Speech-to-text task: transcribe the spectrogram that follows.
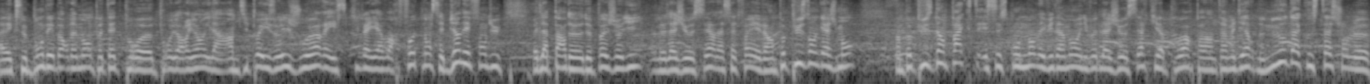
avec ce bon débordement peut-être pour, euh, pour Lorient. Il a un petit peu isolé le joueur et est-ce qu'il va y avoir faute? Non, c'est bien défendu de la part de, de Paul Joly de la GOCR. Là cette fois il y avait un peu plus d'engagement, un peu plus d'impact. Et c'est ce qu'on demande évidemment au niveau de la GOCR qui va pouvoir par l'intermédiaire de Nuno D'Acosta sur le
